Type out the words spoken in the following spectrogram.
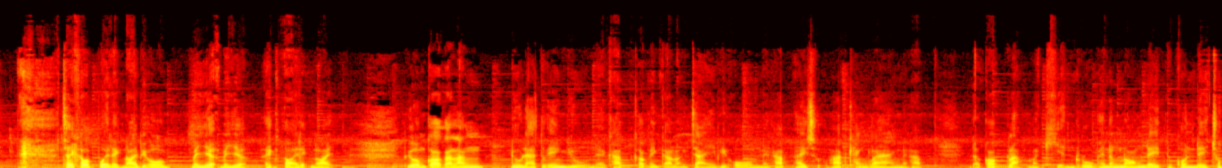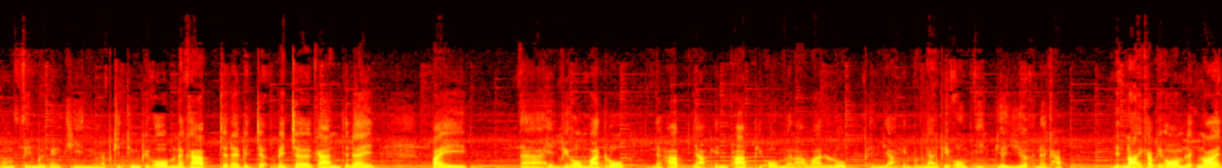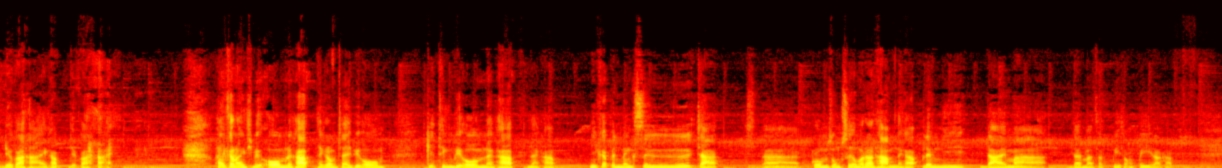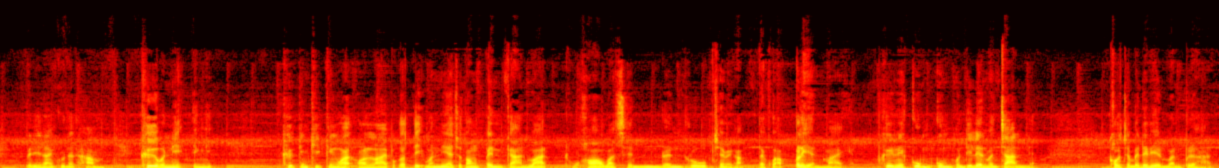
ใช้คำว่าป่วยเล็กน้อยพี่โอมไม่เยอะไม่เยอะเล็กน้อยเล็กน้อย พี่โอมก็กำลังดูแลตัวเองอยู่นะครับ ก็เป็นกำลังใจพี่โอมนะครับ ให้สุขภาพแข็งแรงนะครับ แล้วก็กลับมาเขียนรูปให้น้องๆ ได้ทุกคนได้ชมฝีมือกันอีกทีหนึงครับ คิดถึงพี่โอมนะครับ จะได้ไปเจอไปเจอกัน จะได้ไปเห็นพี่โอมวาดรูปนะครับ อยากเห็นภาพพี่โอมเวลาวาดรูป เห็นอยากเห็นผลงานพี่โอมอีกเยอะๆนะครับ นิดหน่อยครับพี่โอมเล็กน้อย เดี๋ยวก็หายครับ เดี๋ยวก็หาย ให้กำลังใจพี่โอมนะครับ ให้กำลังใจพี่โอม คิดถึงพี่โอมนะครับ นะครับ นี่ก็เป็นหนังสือจาก กรมส่งเสริมวัฒนธรรมนะครับเล่มนี้ได้มาได้มาสักปี 2 ปีแล้วครับ เป็นนิทานคุณธรรม คือวันนี้อย่างนี้คือเก่งคิดเก่งวาดออนไลน์ปกติวันนี้จะต้องเป็นการวาดหัวข้อวาดเส้นเล่นรูปใช่ไหมครับแต่ว่าเปลี่ยนใหม่ คือในกลุ่มกลุ่มคนที่เรียนวันจันทร์เนี่ยเขาจะไม่ได้เรียนวันพฤหัส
